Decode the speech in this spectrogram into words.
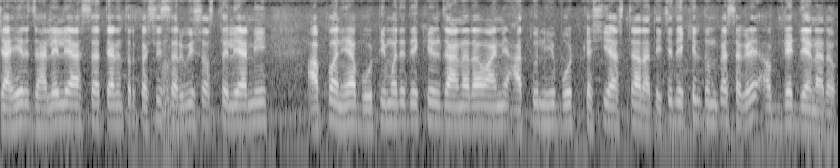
जाहीर झालेले असतात. त्यानंतर कशी सर्व्हिस असतली आणि आपण ह्या बोटीमध्ये देखील जाणार आहोत आणि आतून ही बोट कशी असणार आहे त्याचे देखील तुमका सगळे अपडेट देणार आहोत.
